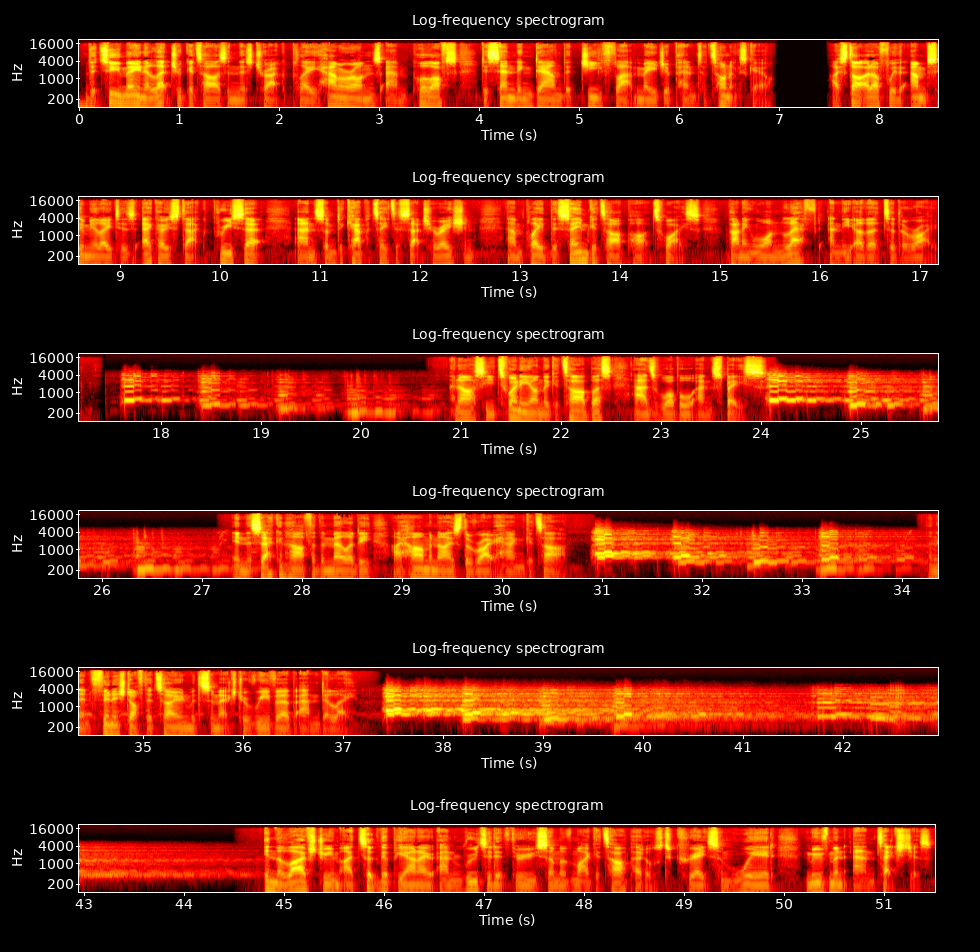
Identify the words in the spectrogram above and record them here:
The two main electric guitars in this track play hammer ons and pull offs, descending down the G flat major pentatonic scale. I started off with Amp Simulator's Echo Stack preset and some Decapitator saturation, and played the same guitar part twice, panning one left and the other to the right. An RC20 on the guitar bus adds wobble and space. In the second half of the melody, I harmonise the right hand guitar. And then finished off the tone with some extra reverb and delay. In the live stream, I took the piano and routed it through some of my guitar pedals to create some weird movement and textures.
